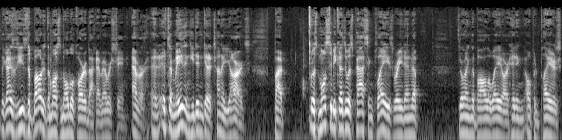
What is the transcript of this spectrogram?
The guy's he's about is the most mobile quarterback I've ever seen ever, and it's amazing he didn't get a ton of yards, but it was mostly because it was passing plays where he'd end up throwing the ball away or hitting open players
